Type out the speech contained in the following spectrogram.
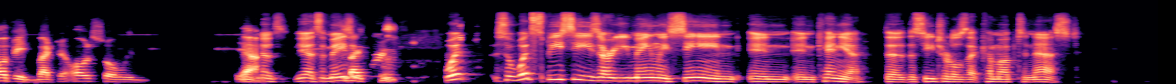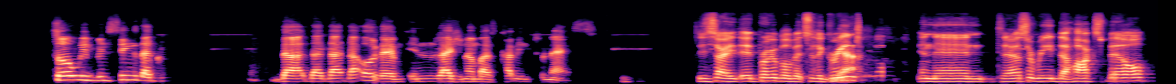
COVID, but also with, yeah. Yeah, it's, yeah, it's amazing. Like- what so what species are you mainly seeing in in Kenya? The the sea turtles that come up to nest. So we've been seeing the the the the, the all of them in large numbers coming to nest. Sorry, it broke up a little bit. So the green Yeah. turtle, and then did I also read the hawksbill?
